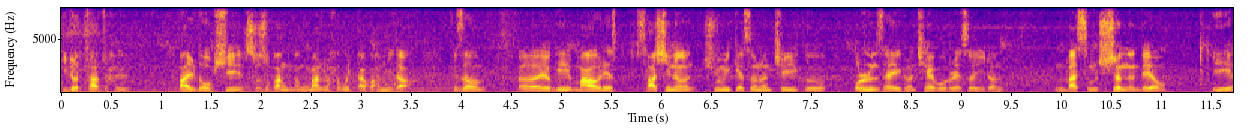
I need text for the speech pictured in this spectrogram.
이렇다 할 말도 없이 수수방관만 하고 있다고 합니다. 그래서 어, 여기 마을에 사시는 주민께서는 저희 그 언론사에 이런 제보를 해서 이런 말씀을 주셨는데요. 이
